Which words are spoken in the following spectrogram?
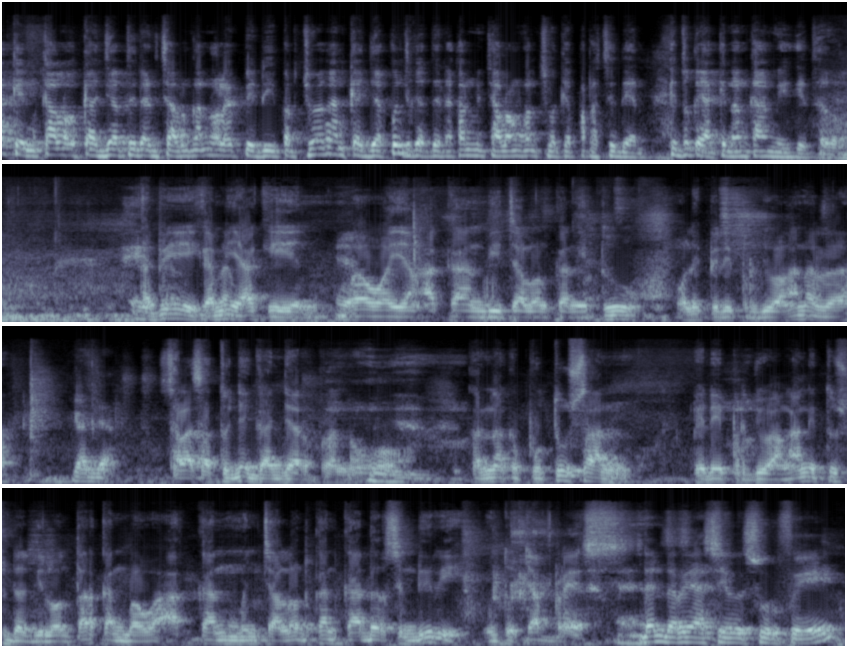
yakin kalau Ganjar tidak dicalonkan oleh PDI Perjuangan, Ganjar pun juga tidak akan mencalonkan sebagai presiden. Itu keyakinan kami gitu. Tapi kami yakin bahwa yang akan dicalonkan itu oleh PD Perjuangan adalah Ganjar. salah satunya Ganjar Pranowo. Karena keputusan PD Perjuangan itu sudah dilontarkan bahwa akan mencalonkan kader sendiri untuk capres. Dan dari hasil survei,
